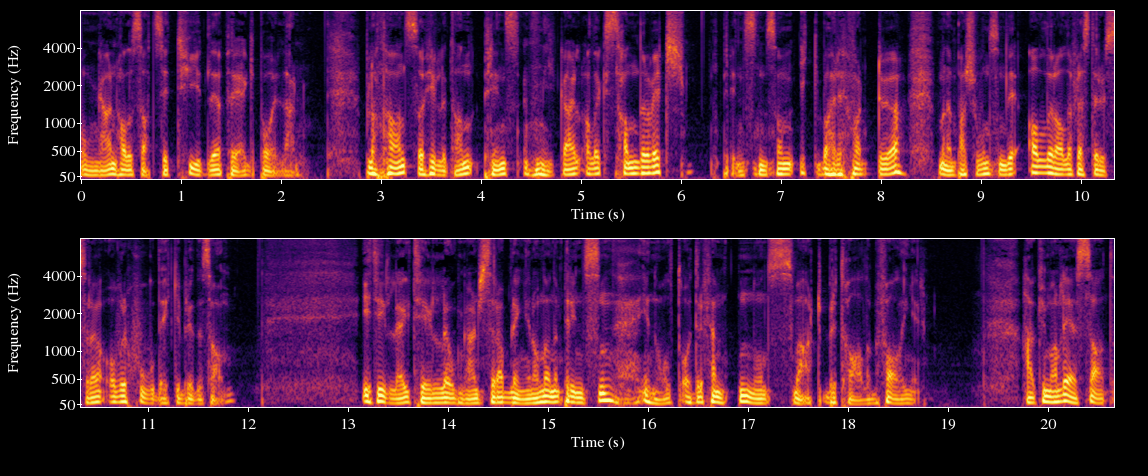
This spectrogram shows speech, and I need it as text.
Ungarn hadde satt sitt tydelige preg på ordren. Blant annet så hyllet han prins Mikhail Aleksandrovitsj, prinsen som ikke bare var død, men en person som de aller, aller fleste russere overhodet ikke brydde seg om. I tillegg til Ungarns rablinger om denne prinsen, inneholdt ordre 15 noen svært brutale befalinger. Her kunne man lese at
